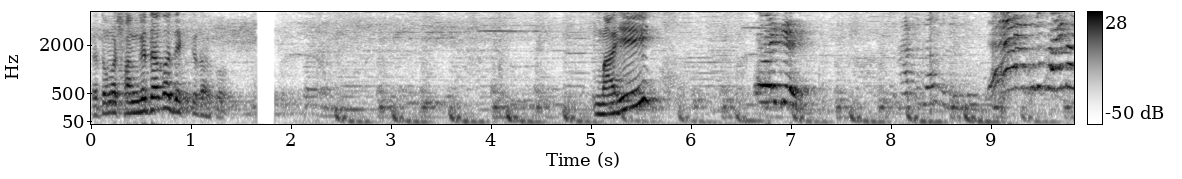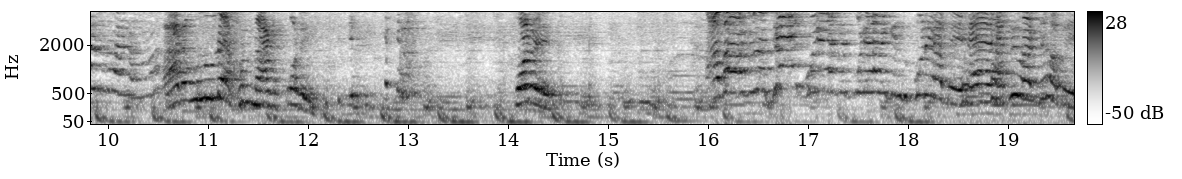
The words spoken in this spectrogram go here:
তো তোমার সঙ্গে থাকো দেখতে থাকো। মাহি? এই যে। আর উলুলে এখন না পরে পরে আবার ওগুলো যাই, পড়ে যাবে, পড়ে যাবে, কিন্তু পড়ে যাবে। হ্যাঁ, হ্যাপি বার্থডে হবে।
